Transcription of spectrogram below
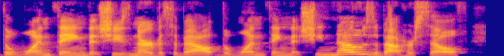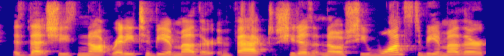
the one thing that she's nervous about, the one thing that she knows about herself is that she's not ready to be a mother. In fact, she doesn't know if she wants to be a mother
